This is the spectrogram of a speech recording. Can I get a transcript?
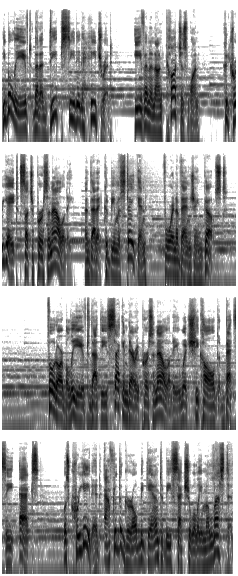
He believed that a deep-seated hatred, even an unconscious one, could create such a personality and that it could be mistaken for an avenging ghost. Fodor believed that the secondary personality, which he called Betsy X, was created after the girl began to be sexually molested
